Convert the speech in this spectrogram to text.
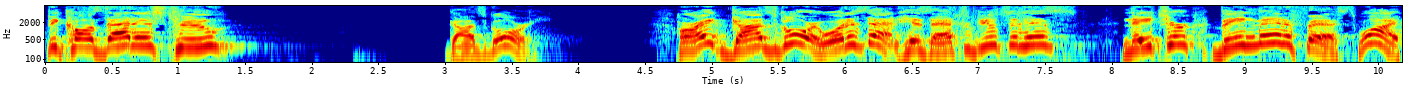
Because that is to God's glory. Alright, God's glory. What is that? His attributes and His nature being manifest. Why?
